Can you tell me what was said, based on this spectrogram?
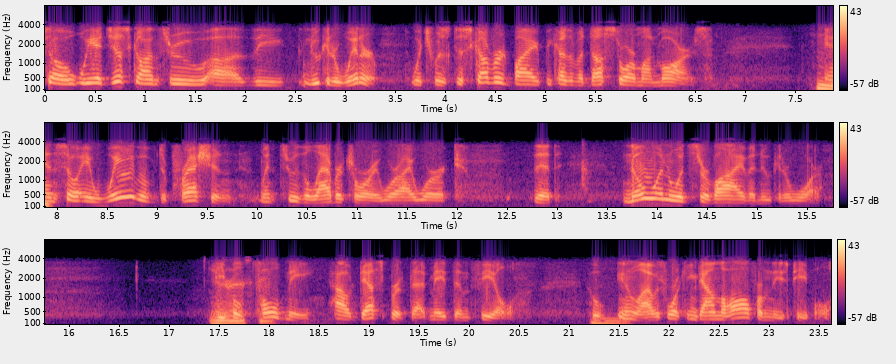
So we had just gone through uh, the nuclear winter, which was discovered by because of a dust storm on Mars. Hmm. And so a wave of depression went through the laboratory where I worked that no one would survive a nuclear war. People told me how desperate that made them feel who you know I was working down the hall from these people,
